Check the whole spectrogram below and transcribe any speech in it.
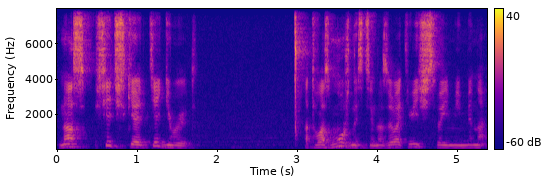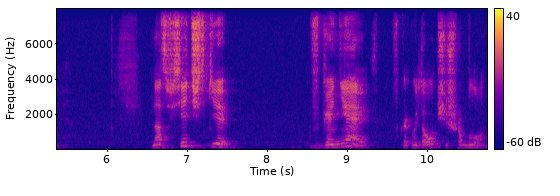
Нас всячески оттягивают от возможности называть вещи своими именами. Нас всячески вгоняют в какой-то общий шаблон,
